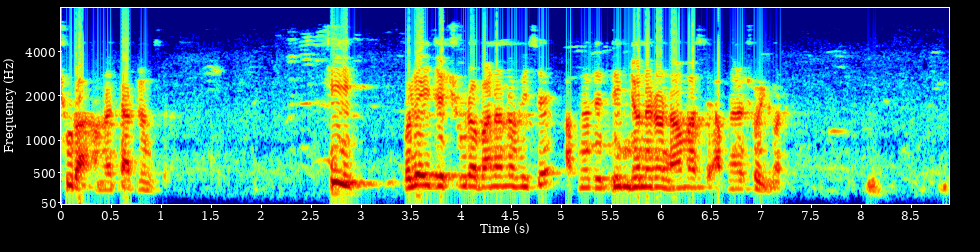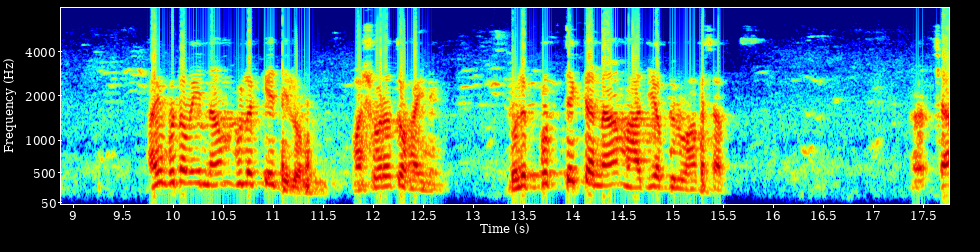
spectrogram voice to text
সুরা, আমরা চারজন ছিলাম। কি? বলে, এই যে সুরা বানানো হয়েছে, আপনাদের তিনজনেরও নাম আছে, আপনারা সই করেন। আমি বললাম, এই নামগুলো কে দিল? মাসোরা তো হয়নি। বলে প্রত্যেকটা নাম হাজি আব্দুল ওয়াহাব সাহেব। আচ্ছা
